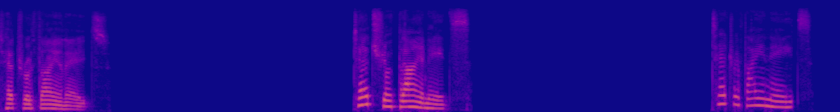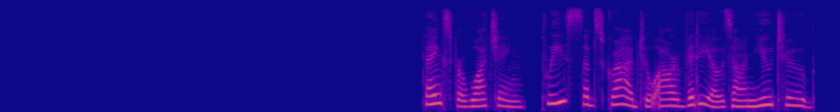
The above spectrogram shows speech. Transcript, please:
Tetrathionates. Tetrathionates. Tetrathionates. Thanks for watching. Please subscribe to our videos on YouTube.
